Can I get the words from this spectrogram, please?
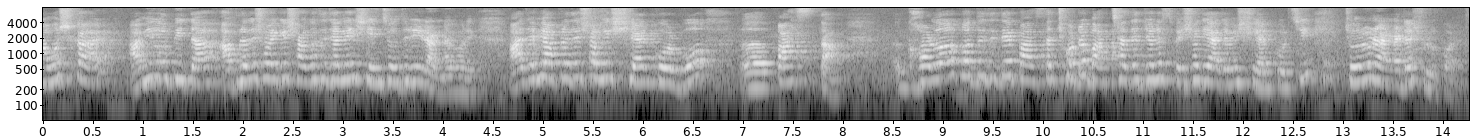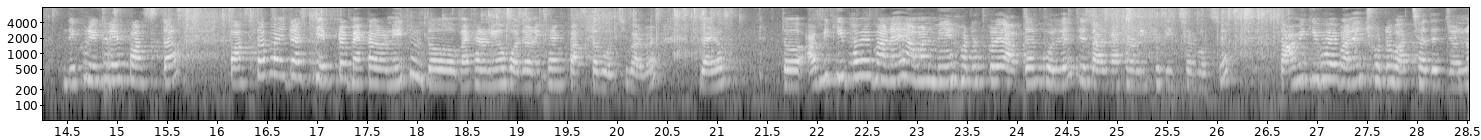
নমস্কার, আমি অর্পিতা, আপনাদের সবাইকে স্বাগত জানাই সেন চৌধুরীর রান্নাঘরে। আজ আমি আপনাদের সঙ্গে শেয়ার করব পাস্তা। ঘরোয়া পদ্ধতিতে পাস্তা ছোট বাচ্চাদের জন্য স্পেশালি আজ আমি শেয়ার করছি। চলুন রান্নাটা শুরু করা দেখুন, এখানে পাস্তা। পাস্তা বা এটা সেপটা ম্যাকারনি তো ম্যাকারনিও বলে অনেকে আমি পাস্তা বলছি বারবার। যাই হোক, তো আমি কীভাবে বানাই, আমার মেয়ে হঠাৎ করে আবদার করলে যে তার ম্যাকারনি খেতে ইচ্ছা করছে। তো আমি কীভাবে বানাই ছোট বাচ্চাদের জন্য?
